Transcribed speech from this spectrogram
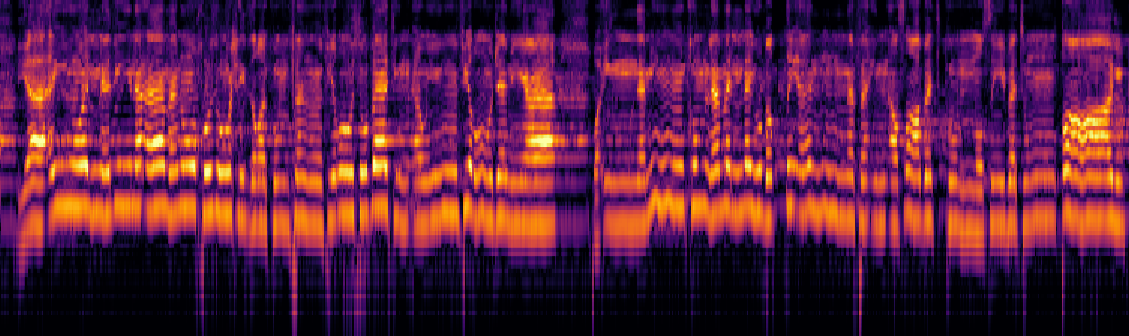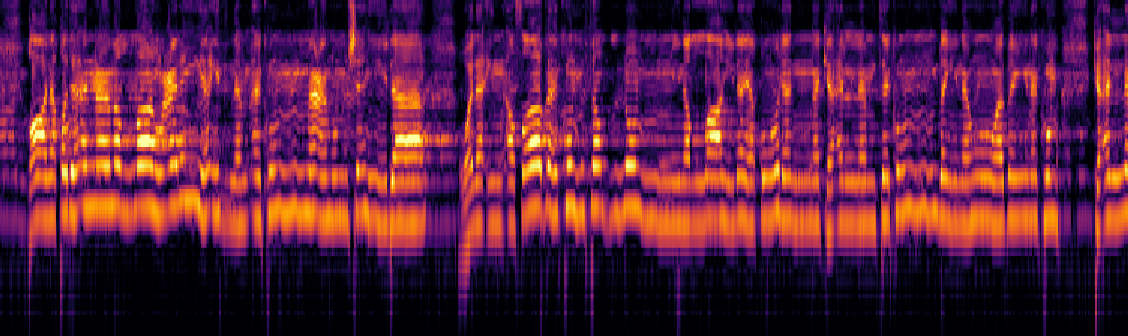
يا أيها الذين آمنوا خذوا حذركم فانفروا ثبات أو انفروا جميعا وإن منكم لمن ليبطئن فإن أصابتكم مصيبة قال قال قد أنعم الله علي إذ لم أكن معهم شهيدا ولئن أصابكم فضل من الله ليقولن كأن لم تكن بينه وبينكم كأن لم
